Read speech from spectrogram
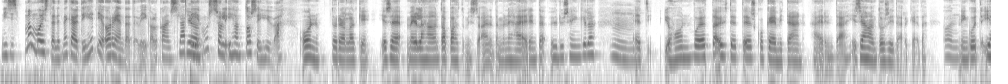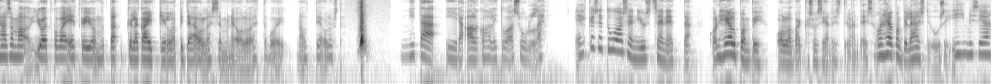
Niin siis mä muistan, että ne käytiin heti orientaatioviikolla kanssa läpi, Joo. ja musta se oli ihan tosi hyvä. On, todellakin. Ja se, meillähän on tapahtumissa aina tämmöinen häirintäyhdyshenkilö, mm. että johon voi ottaa yhteyttä, jos kokee mitään häirintää. Ja sehän on tosi tärkeää. On. Niin kuin, ihan sama juotko vai etkö juo, mutta kyllä kaikilla pitää olla semmoinen olo, että voi nauttia olosta. Mitä Iida alkoholi tuo sulle? Ehkä se tuo sen just sen, että on helpompi olla vaikka sosiaalisissa tilanteissa. On helpompi lähestyä uusia ihmisiä,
